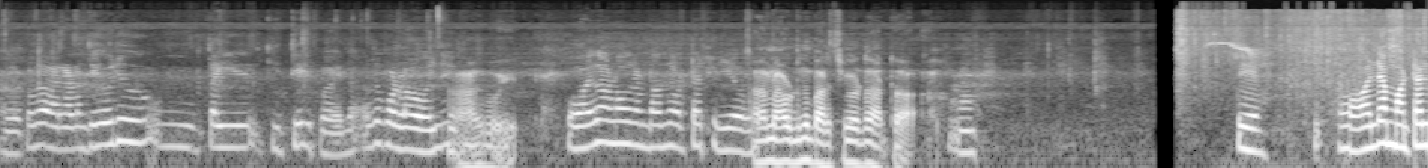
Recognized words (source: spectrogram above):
അതൊക്കെ ധാരാളം ഒരു തൈ കിറ്റിയായി പോയത്. അത് ആ, അത് പോയി. പോയതാണോ രണ്ടാമത് വട്ടം ശരിയാവും? നമ്മൾ അവിടുന്ന് പറിച്ചുകൊണ്ട് നട്ടതാ ആ. ദേ, ഓല മടൽ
